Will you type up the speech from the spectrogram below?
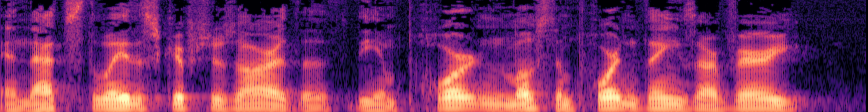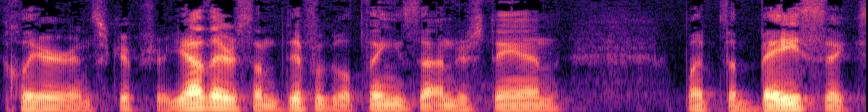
And that's the way the scriptures are. The, the important, most important things are very clear in Scripture. Yeah, there are some difficult things to understand, but the basics,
